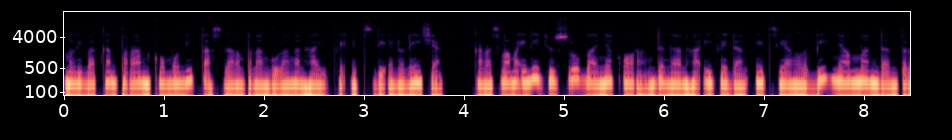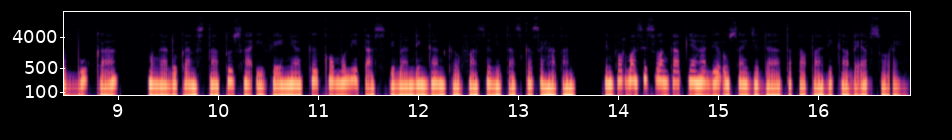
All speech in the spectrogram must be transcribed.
melibatkan peran komunitas dalam penanggulangan HIV AIDS di Indonesia. Karena selama ini justru banyak orang dengan HIV dan AIDS yang lebih nyaman dan terbuka mengadukan status HIV-nya ke komunitas dibandingkan ke fasilitas kesehatan. Informasi selengkapnya hadir usai jeda, tetaplah di KBR sore.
